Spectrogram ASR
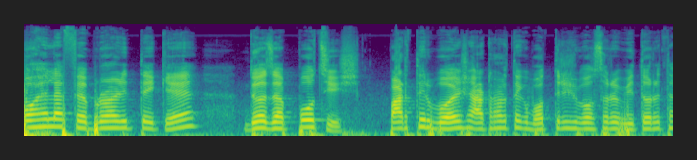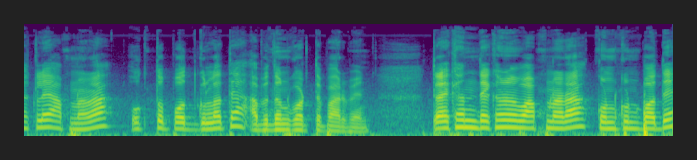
পহেলা ফেব্রুয়ারি থেকে দু হাজার পঁচিশ। প্রার্থীর বয়স আঠারো থেকে বত্রিশ বছরের ভিতরে থাকলে আপনারা উক্ত পদগুলোতে আবেদন করতে পারবেন। তো এখানে দেখানো আপনারা কোন কোন পদে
